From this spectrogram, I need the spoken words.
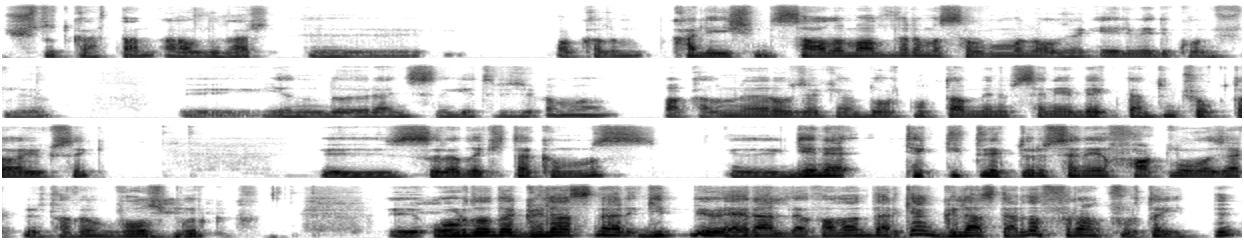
Stuttgart'tan aldılar. E, bakalım kaleyi şimdi sağlam aldılar ama savunma ne olacak? Elvedi konuşuluyor. E, yanında öğrencisini getirecek ama bakalım neler olacak yani. Dortmund'dan benim seneye beklentim çok daha yüksek. E, sıradaki takımımız e, gene teknik direktörü seneye farklı olacak bir takım. Wolfsburg. E, orada da Glasner gitmiyor herhalde falan derken Glasner de Frankfurt'a gitti.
